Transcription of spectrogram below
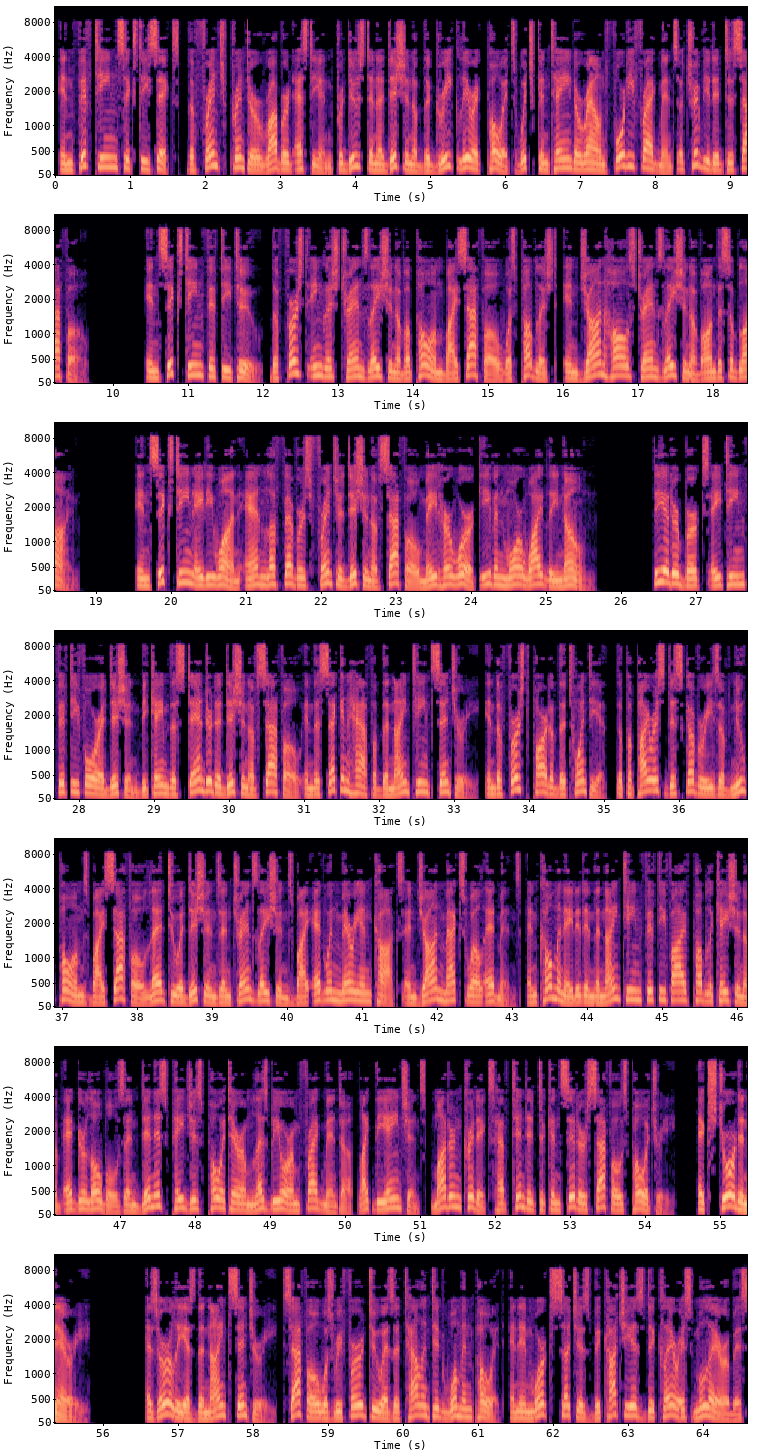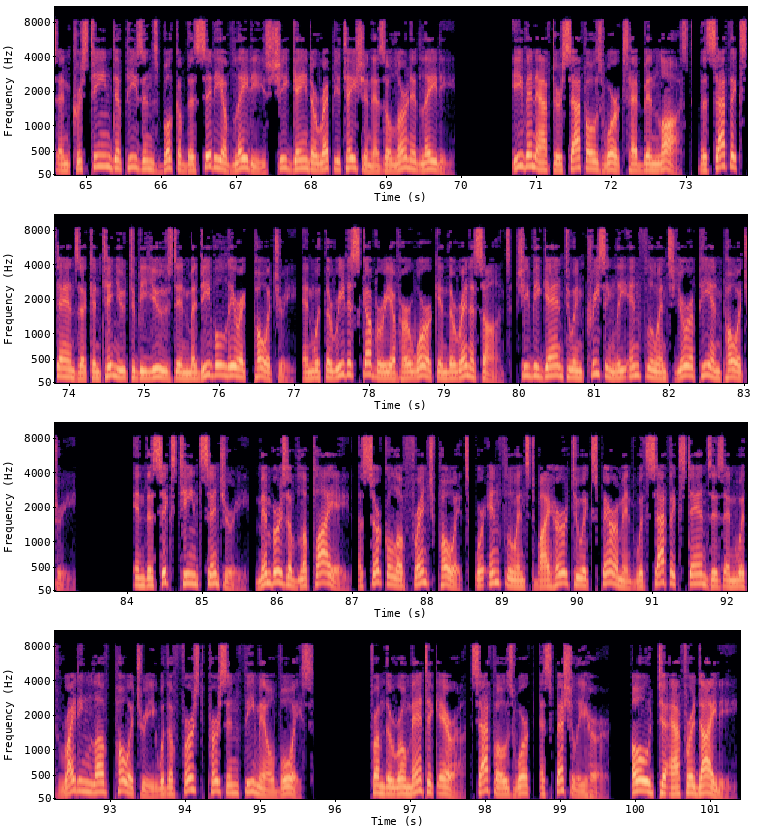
In 1566, the French printer Robert Estienne produced an edition of the Greek lyric poets which contained around 40 fragments attributed to Sappho. In 1652, the first English translation of a poem by Sappho was published, in John Hall's translation of On the Sublime. In 1681 Anne Lefebvre's French edition of Sappho made her work even more widely known. Theodor Bergk's 1854 edition became the standard edition of Sappho in the second half of the 19th century. In the first part of the 20th, the papyrus discoveries of new poems by Sappho led to editions and translations by Edwin Marion Cox and John Maxwell Edmonds, and culminated in the 1955 publication of Edgar Lobel's and Denys Page's Poetarum Lesbiorum Fragmenta. Like the ancients, modern critics have tended to consider Sappho's poetry extraordinary as early as the 9th century, Sappho was referred to as a talented woman poet, and in works such as Boccaccio's De Claris Mulieribus and Christine de Pisan's Book of the City of Ladies she gained a reputation as a learned lady. Even after Sappho's works had been lost, the Sapphic stanza continued to be used in medieval lyric poetry, and with the rediscovery of her work in the Renaissance, she began to increasingly influence European poetry. In the 16th century, members of La Pléiade, a circle of French poets, were influenced by her to experiment with sapphic stanzas and with writing love poetry with a first-person female voice. From the Romantic era, Sappho's work, especially her Ode to Aphrodite,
